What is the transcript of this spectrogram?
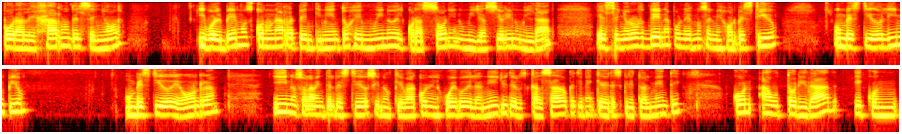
por alejarnos del Señor, y volvemos con un arrepentimiento genuino del corazón en humillación y en humildad, el Señor ordena ponernos el mejor vestido, un vestido limpio, un vestido de honra, y no solamente el vestido, sino que va con el juego del anillo y de los calzados que tienen que ver espiritualmente, con autoridad y con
